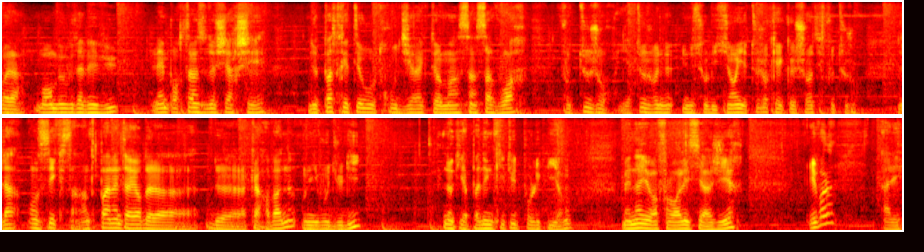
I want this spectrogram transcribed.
Voilà, bon ben vous avez vu l'importance de chercher, de ne pas traiter au trou directement sans savoir. Il faut toujours, il y a toujours une, solution, il y a toujours quelque chose, il faut toujours. Là, on sait que ça rentre pas à l'intérieur de la, caravane, au niveau du lit. Donc il n'y a pas d'inquiétude pour le client. Maintenant, il va falloir laisser agir. Et voilà. Allez,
